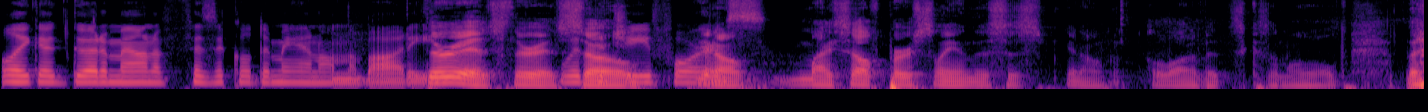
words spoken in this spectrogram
like a good amount of physical demand on the body? There is, there is. with the G-force. you know, myself personally, and this is, you know, a lot of it's because I'm old, but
